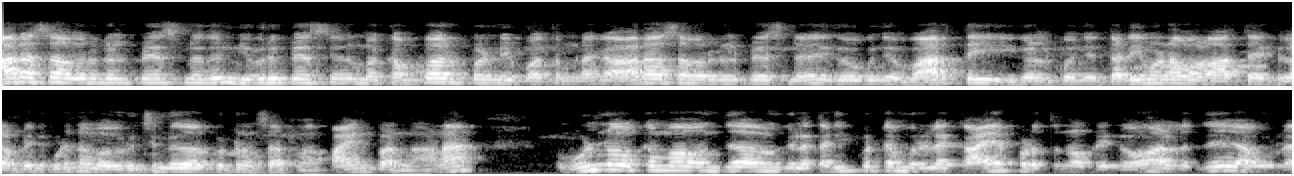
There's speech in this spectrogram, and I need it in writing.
ஆர்எஸ் அவர்கள் பேசுனதும் இவரு பேசினதும் நம்ம கம்பேர் பண்ணி பார்த்தோம்னாக்க ஆர்எஸ் அவர்கள் பேசுனது இதோ கொஞ்சம் வார்த்தைகள் கொஞ்சம் தடிமனான வார்த்தைகள் அப்படின்னு கூட நம்ம ஒரு சின்னதாக குற்றம் சாட்டலாம் பாயிண்ட் பண்ணலாம். ஆனா உள்நோக்கமா வந்து அவங்கள தனிப்பட்ட முறையில காயப்படுத்தணும் அப்படின்னோ அல்லது அவங்கள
